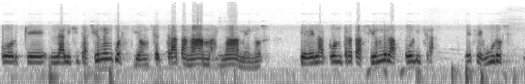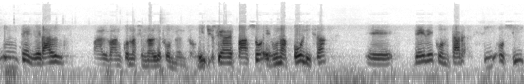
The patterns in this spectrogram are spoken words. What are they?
porque la licitación en cuestión se trata nada más y nada menos que de la contratación de la póliza de seguros integral el Banco Nacional de Fomento. Dicho sea de paso, es una póliza, eh, debe contar sí o sí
